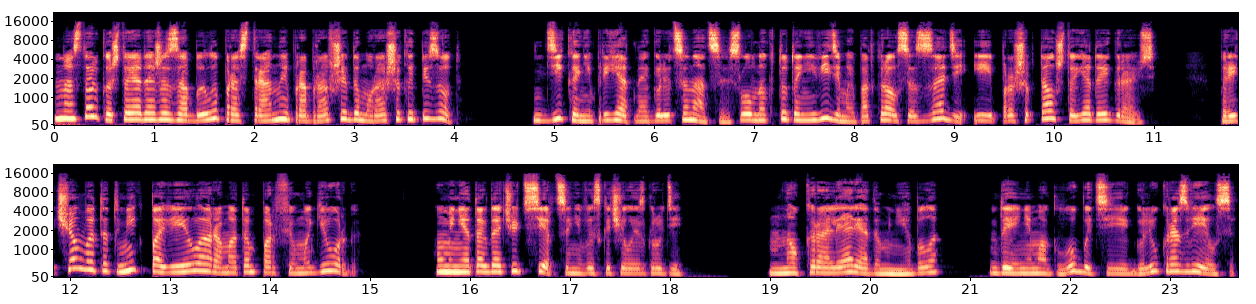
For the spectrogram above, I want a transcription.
Настолько, что я даже забыла про странный пробравший до мурашек эпизод. Дико неприятная галлюцинация, словно кто-то невидимый подкрался сзади и прошептал, что я доиграюсь. Причем в этот миг повеяло ароматом парфюма Георга. У меня тогда чуть сердце не выскочило из груди. Но короля рядом не было, да и не могло быть, и глюк развеялся.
